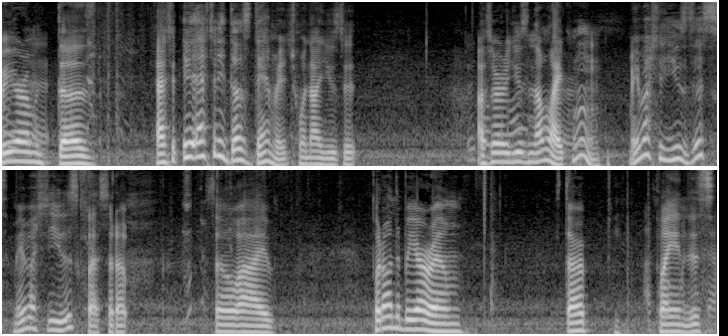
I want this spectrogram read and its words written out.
BRM does Actually, it actually does damage when I use it. I started using. I'm like, hmm, maybe I should use this. Maybe I should use this class setup. So I put on the BRM, start playing this.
